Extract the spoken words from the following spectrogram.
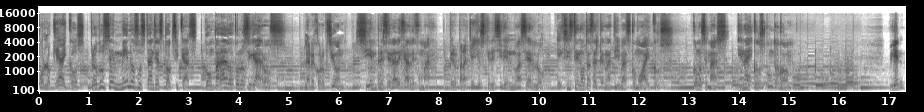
por lo que Aicos produce menos sustancias tóxicas comparado con los cigarros. La mejor opción siempre será dejar de fumar, pero para aquellos que deciden no hacerlo, existen otras alternativas como Aicos. Conoce más en aicos.com. Bien,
